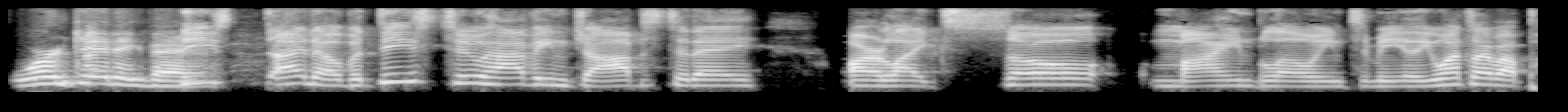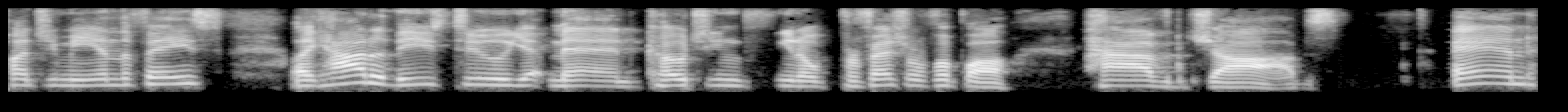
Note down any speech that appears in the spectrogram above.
We're getting there. These, I know, but these two having jobs today are like so mind blowing to me. You want to talk about punching me in the face? Like, how do these two men coaching, you know, professional football have jobs? And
